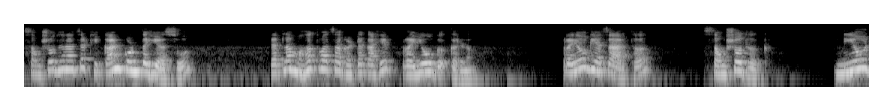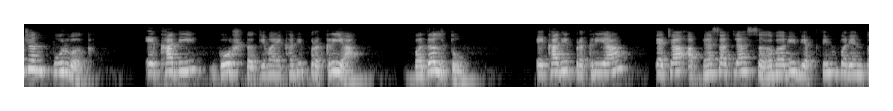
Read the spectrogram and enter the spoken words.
संशोधनाचं ठिकाण कोणतंही असो त्यातला महत्त्वाचा घटक आहे प्रयोग करणं. प्रयोग याचा अर्थ संशोधक नियोजनपूर्वक एखादी गोष्ट किंवा एखादी प्रक्रिया बदलतो एखादी प्रक्रिया त्याच्या अभ्यासातल्या सहभागी व्यक्तींपर्यंत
